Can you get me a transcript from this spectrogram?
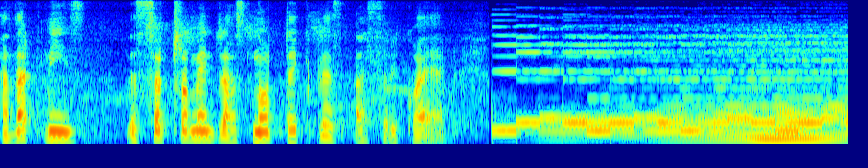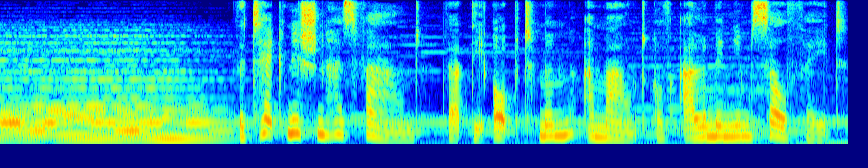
And that means the settlement does not take place as required. The technician has found that the optimum amount of aluminium sulfate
